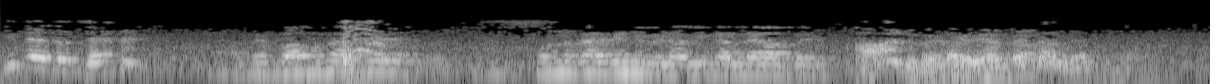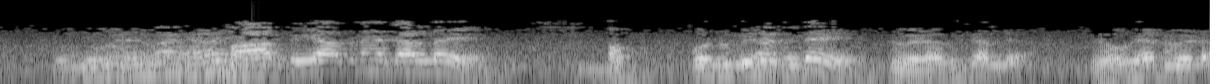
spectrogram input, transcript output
ਕਿਹਦੇ ਦੱਸੇ ਨੇ? ਆਪੇ ਬਾਪ ਕਰਕੇ ਪੁੰਨ ਕਰਕੇ ਨਵੇੜਾ ਵੀ ਕਰ ਲਿਆ ਆਪੇ। ਹਾਂ ਨਵੇੜਾ ਵੀ ਆਪੇ ਕਰ ਲਿਆ। ਮੈਂ ਖੜਾ ਬਾਪ ਹੀ ਆਪਣੇ ਕਰ ਲਏ। ਪੁੰਨ ਵੀ ਲੱਗਤੇ ਨਵੇੜਾ ਵੀ ਕਰ ਲਿਆ। ਹੋ ਗਿਆ ਨਵੇੜਾ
